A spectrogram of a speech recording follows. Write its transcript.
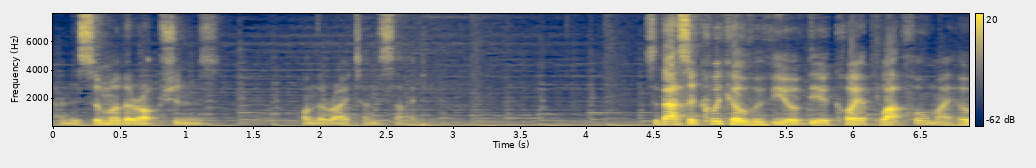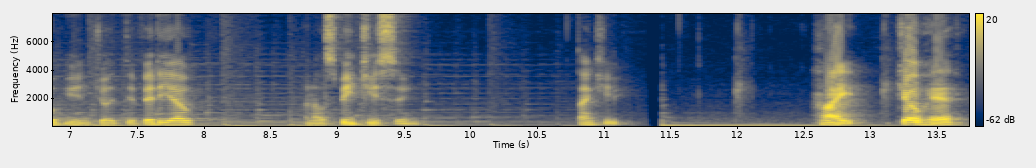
And there's some other options on the right hand side. So that's a quick overview of the Ocoya platform. I hope you enjoyed the video and I'll speak to you soon. Thank you. Hi, Joe here.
